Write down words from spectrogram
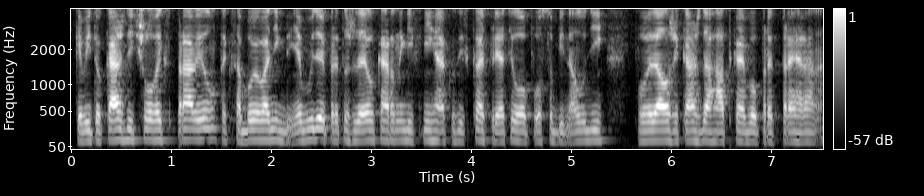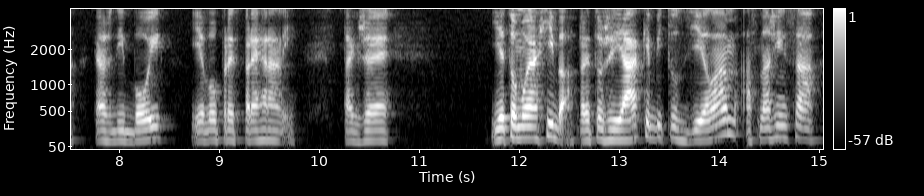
Keby to každý človek spravil, tak sa bojovať nikdy nebude, pretože Dale Carnegie v knihe Ako získať priateľov pôsobiť na ľudí povedal, že každá hádka je vopred prehraná. Každý boj je vopred prehraný. Takže je to moja chyba, pretože ja keby to zdieľam a snažím sa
